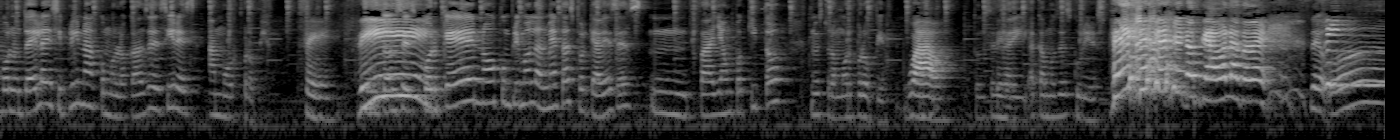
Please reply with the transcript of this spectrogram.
voluntad y la disciplina, como lo acabas de decir, es amor propio. Sí. Sí. Entonces, ¿por qué no cumplimos las metas? Porque a veces mm, falla un poquito nuestro amor propio. Wow. Entonces ahí acabamos de descubrir eso. Nos quedamos las de... Oh".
